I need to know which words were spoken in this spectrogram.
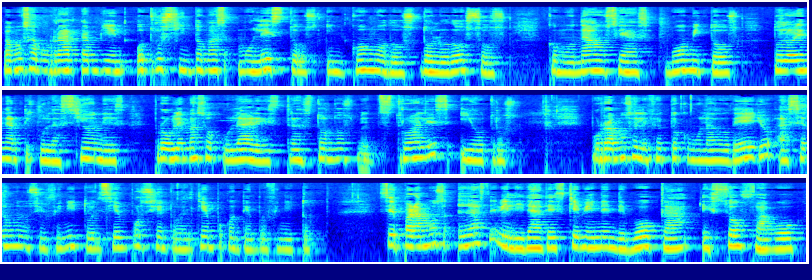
Vamos a borrar también otros síntomas molestos, incómodos, dolorosos, como náuseas, vómitos, dolor en articulaciones, problemas oculares, trastornos menstruales y otros. Borramos el efecto acumulado de ello a cero menos infinito el 100% del tiempo con tiempo infinito. Separamos las debilidades que vienen de boca, esófago,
